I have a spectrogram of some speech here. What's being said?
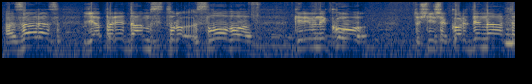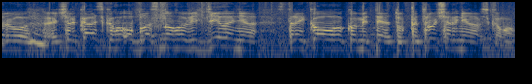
А зараз я передам слово керівнику, точніше координатору е, Черкаського обласного відділення страйкового комітету Петру Чернявському.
